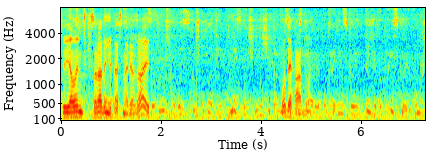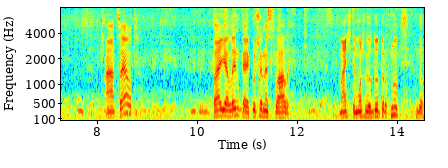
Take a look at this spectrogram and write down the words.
Цю ялиночку всередині теж наряжають. Буде гарно. А це от та ялинка, яку ще не склали. Бачите, можна доторкнутися до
